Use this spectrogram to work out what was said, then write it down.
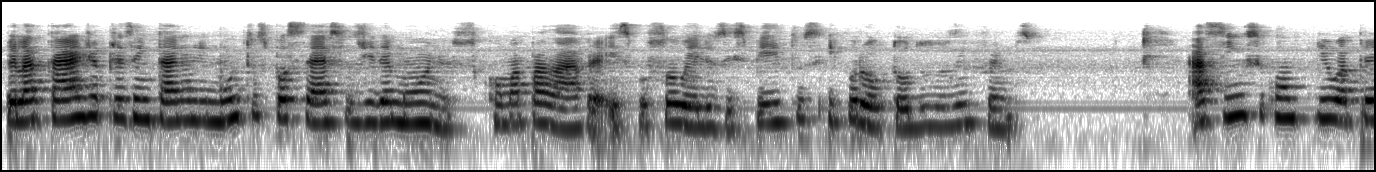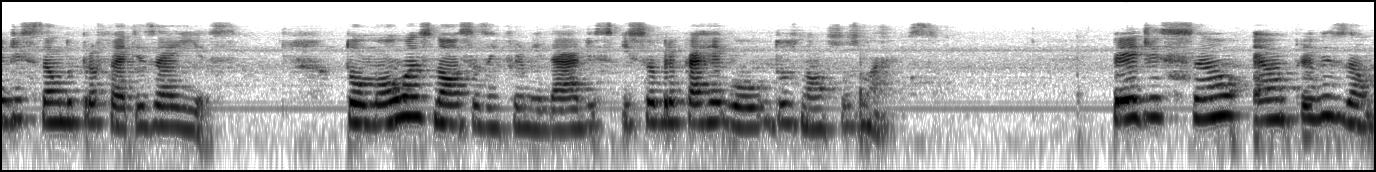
Pela tarde apresentaram-lhe muitos possessos de demônios, com a palavra expulsou ele os espíritos e curou todos os enfermos. Assim se cumpriu a predição do profeta Isaías tomou as nossas enfermidades e sobrecarregou dos nossos males. Predição é uma previsão,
